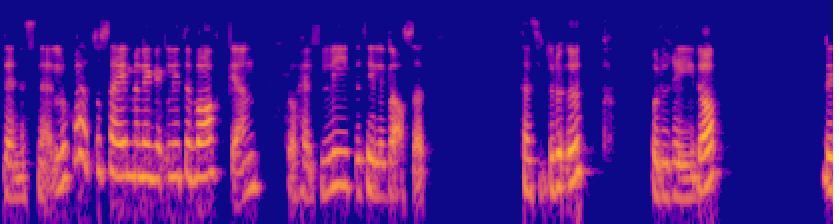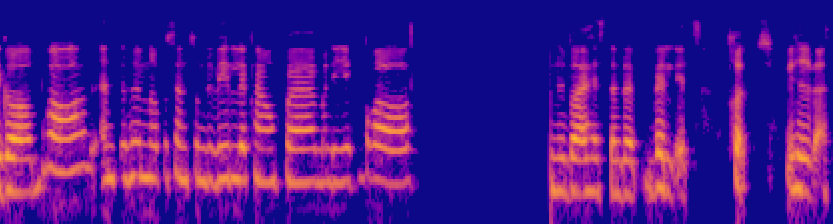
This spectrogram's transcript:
Den är snäll och sköter sig men är lite vaken. Du har hällt lite till i glaset. Sen sitter du upp och du rider. Det går bra, inte 100% som du ville kanske, men det gick bra. Nu börjar hästen bli väldigt trött i huvudet.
